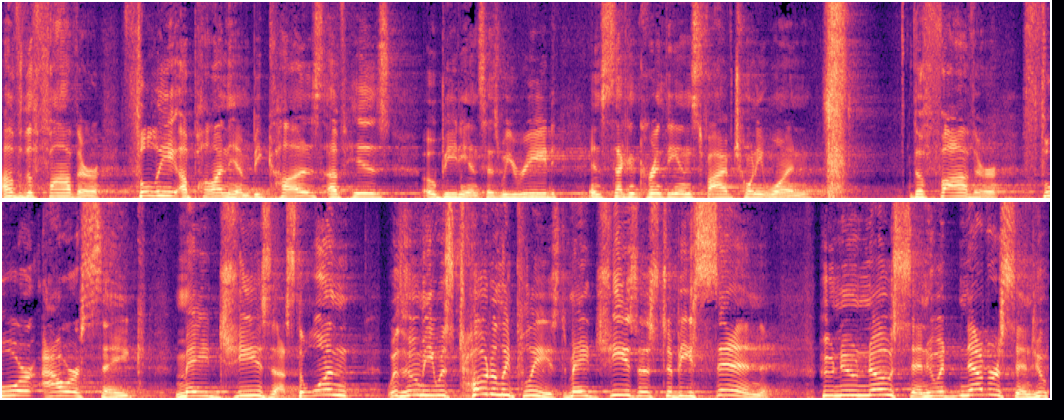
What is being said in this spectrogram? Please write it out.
of the Father fully upon him because of his obedience. As we read in 2 Corinthians 5:21, the Father, for our sake, made Jesus, the one with whom he was totally pleased, made Jesus to be sin, who knew no sin, who had never sinned, who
